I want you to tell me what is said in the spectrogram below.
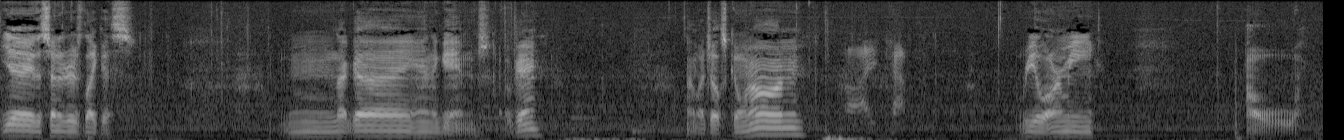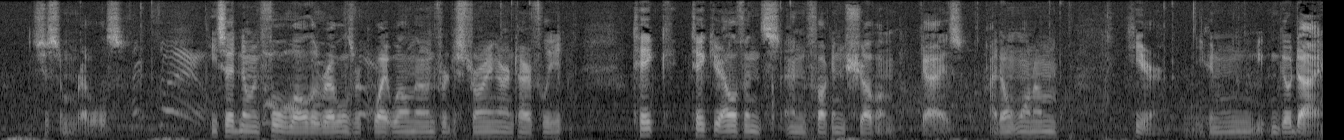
Yay, the senators like us. Mm, that guy and the games. Okay. Not much else going on. Real army. Oh. It's just some rebels. He said, knowing full well the rebels were quite well known for destroying our entire fleet. Take take your elephants and fucking shove them, guys. I don't want them here. You can you can go die.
